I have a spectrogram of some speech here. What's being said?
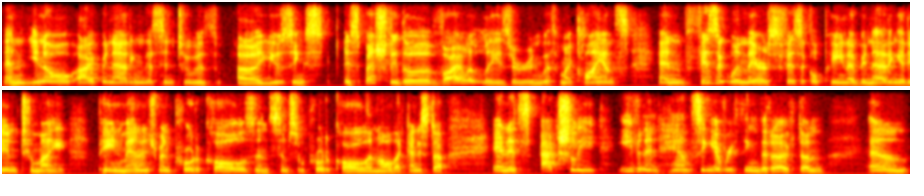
And you know, I've been adding this into with uh, using especially the violet laser in with my clients. And phys- when there's physical pain, I've been adding it into my pain management protocols and Simpson protocol and all that kind of stuff. And it's actually even enhancing everything that I've done. And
